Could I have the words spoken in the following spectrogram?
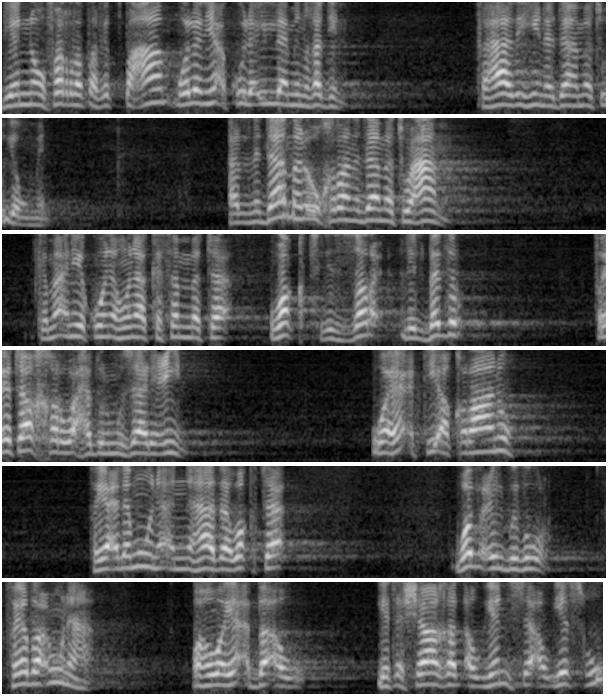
لأنه فرط في الطعام ولن يأكل إلا من غد. فهذه ندامة يوم. الندامة الأخرى ندامة عام. كما أن يكون هناك ثمة وقت للزرع للبذر فيتأخر أحد المزارعين ويأتي أقرانه فيعلمون أن هذا وقت وضع البذور فيضعونها وهو يأبى أو يتشاغل أو ينسى أو يسهو.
